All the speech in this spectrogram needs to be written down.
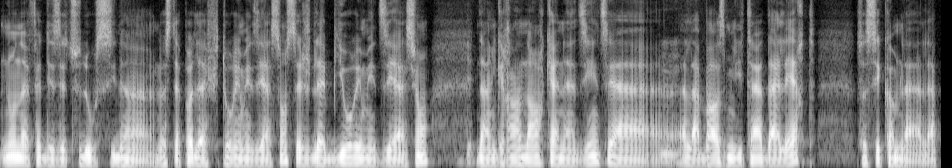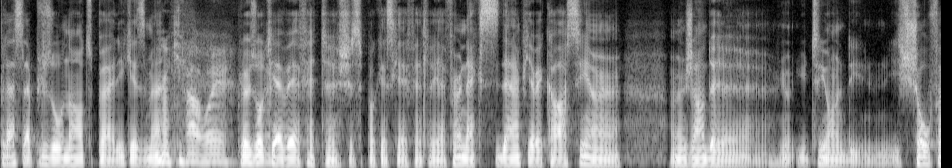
nous, on a fait des études aussi dans. Là, c'était pas de la phytorémédiation, c'était juste de la biorémédiation dans le Grand Nord canadien, à, à la base militaire d'alerte. Ça, c'est comme la, place la plus au nord tu peux aller quasiment. Ah ouais. Puis eux autres qui avaient fait, je sais pas qu'est-ce qu'ils avaient fait, là, ils avaient fait un accident, puis ils avaient cassé un, un genre de. Tu sais, ils chauffent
